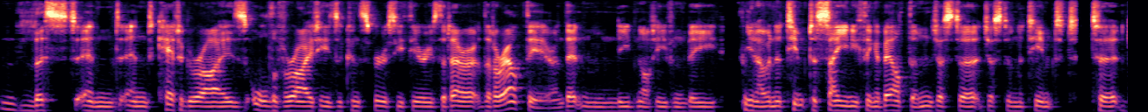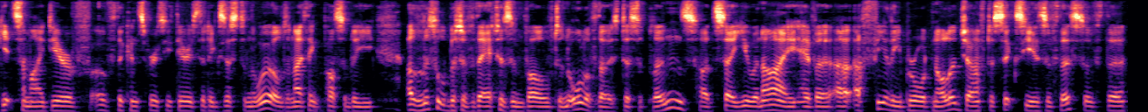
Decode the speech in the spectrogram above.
list and and categorize all the varieties of conspiracy theories that are that are out there, and that need not even be you know an attempt to say anything about them, just a, just an attempt to get some idea of, of the conspiracy theories that exist in the world. And I think possibly a little bit of that is involved in all of those disciplines. I'd say you and I have a, a fairly broad knowledge after six years of this of the,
